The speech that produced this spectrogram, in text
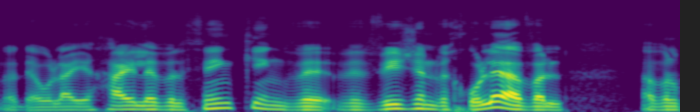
לא יודע, אולי high-level thinking ו-vision וכולי, אבל, אבל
